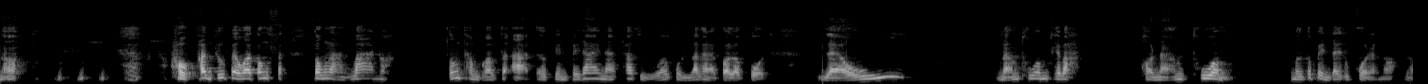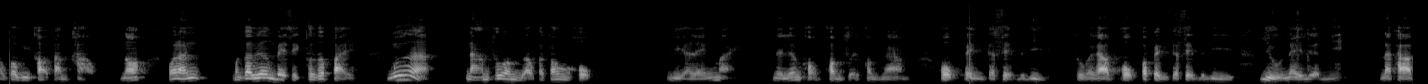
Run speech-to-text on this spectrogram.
เนาะหกพันทุแปลว่าต้องต้องล้างบ้านวะต้องทำความสะอาดเออเป็นไปได้นะ ถ้าสมมติว่าคนลักษณะกรกฎแล้วน้ำท่วมใช่ปะพอน้ำท่วม มันก็เป็นได้ทุกคนอะเนาะเราก็วิเคราะห์ตามข่าวเนาะเพราะฉะนั้นมันก็เรื่องเบสิกทั่วไป เมื่อน้ำท่วมเราก็ต้องหกเรียเล้งใหม่ ในเรื่องของความสวยความงามหกเป็นเกษตรบดี ถูกไหมครับหกก็เป็นเกษตรบดีอยู่ในเรือนนี้นะครับ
